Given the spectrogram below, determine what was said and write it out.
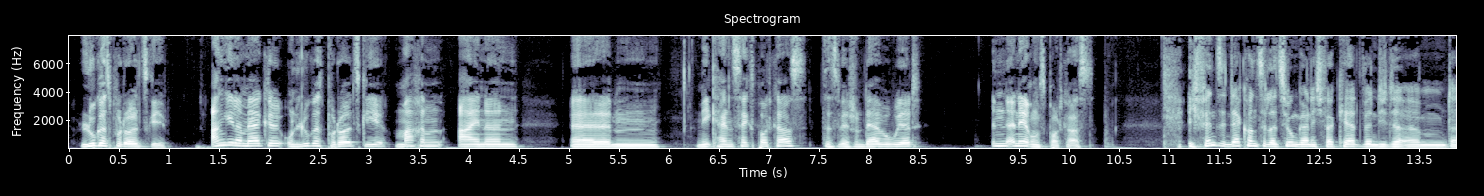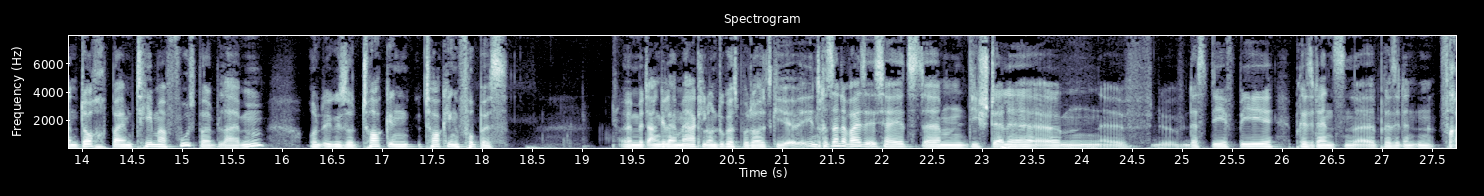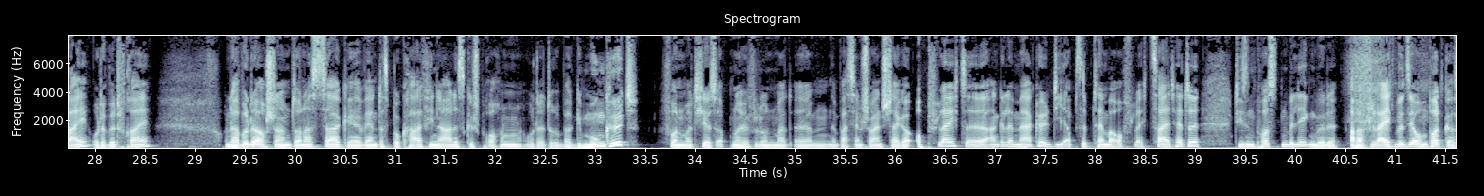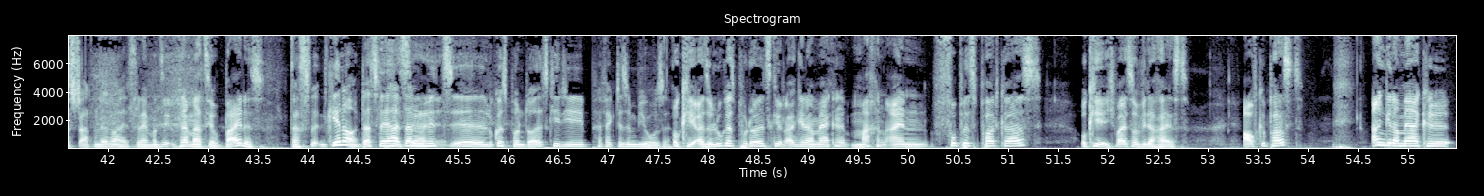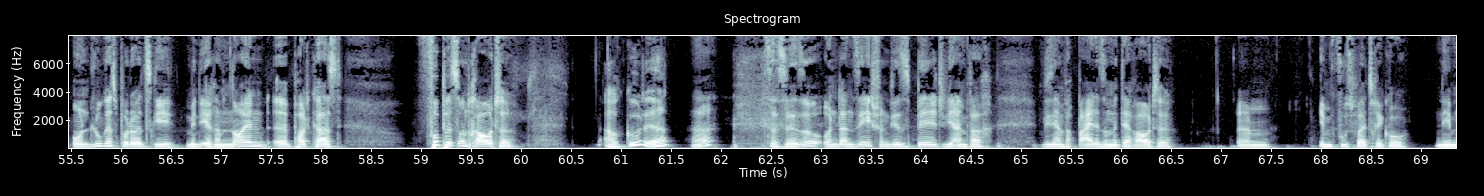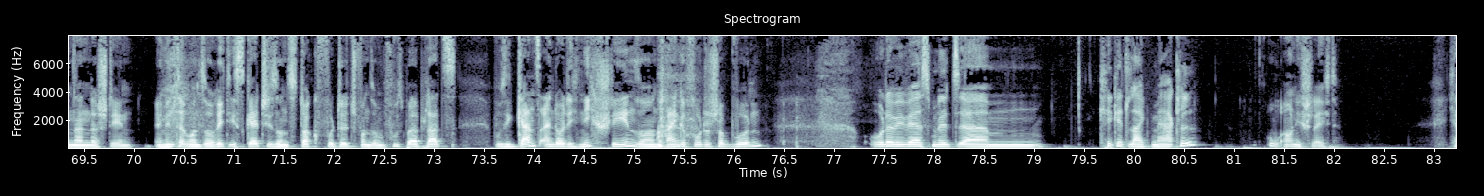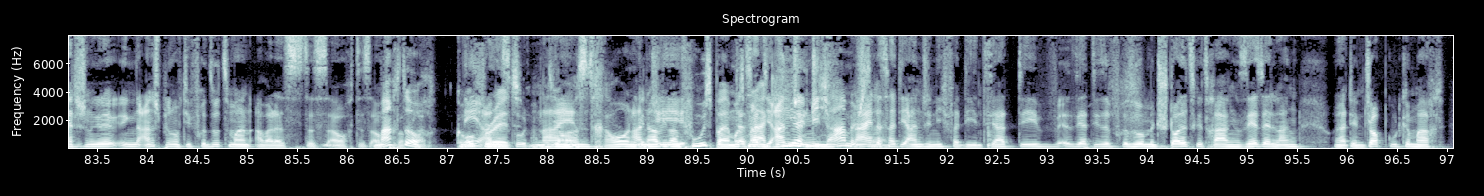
Lukas Podolski. Angela Merkel und Lukas Podolski machen einen, ähm, nee, keinen Sex-Podcast, das wäre schon derbe weird, einen Ernährungspodcast. Ich fände es in der Konstellation gar nicht verkehrt, wenn die da, ähm, dann doch beim Thema Fußball bleiben und irgendwie so Talking, Talking Fuppes mit Angela Merkel und Lukas Podolski. Äh, Interessanterweise ist ja jetzt ähm, die Stelle ähm, äh, des DFB-Präsidenten äh, frei oder wird frei. Und da wurde auch schon am Donnerstag äh, während des Pokalfinales gesprochen oder darüber gemunkelt von Matthias Optenhöfel und ähm, Bastian Schweinsteiger, ob vielleicht äh, Angela Merkel, die ab September auch vielleicht Zeit hätte, diesen Posten belegen würde. Aber vielleicht wird sie auch einen Podcast starten, wer weiß. Vielleicht, macht sie- vielleicht macht sie auch beides. Das, genau, das wäre halt dann ist mit äh, Lukas Podolski die perfekte Symbiose. Okay, also Lukas Podolski und Angela Merkel machen einen Fuppes-Podcast. Okay, ich weiß auch, wie der heißt. Aufgepasst. Angela Merkel und Lukas Podolski mit ihrem neuen äh, Podcast Fuppes und Raute. Auch gut, ja? Ja? Das wäre so. Und dann sehe ich schon dieses Bild, wie einfach, wie sie einfach beide so mit der Raute ähm, im Fußballtrikot nebeneinander stehen. Im Hintergrund so richtig sketchy, so ein Stock-Footage von so einem Fußballplatz, wo sie ganz eindeutig nicht stehen, sondern reingefotoshoppt wurden. Oder wie wäre es mit ähm, Kick It Like Merkel? Oh, auch nicht schlecht. Ich hatte schon irgendeine Anspielung auf die Frisur zu machen, aber das, das ist auch, das ist auch Mach doch. Go Nee, for it. Gut. Muss Nein, was trauen. genau Angie, wie beim Fußball muss das man hat die agieren, Angie nicht, dynamisch Nein, sein. das hat die Angie nicht verdient. Sie hat die, sie hat diese Frisur mit Stolz getragen, sehr, sehr lang und hat den Job gut gemacht.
